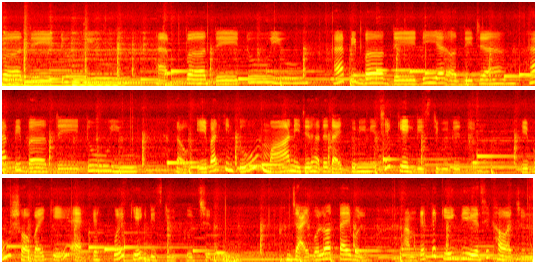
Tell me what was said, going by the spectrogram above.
birthday to you happy birthday to you happy birthday dear Adrija happy birthday to you দাও এবার কিন্তু মা নিজের হাতে দায়িত্ব নিয়ে নিয়েছে কেক ডিস্ট্রিবিউটের জন্য। এবং সবাইকে এক এক করে কেক ডিস্ট্রিবিউট করছে। যাই বলো আর তাই বলো, আমাকে একটা কেক দিয়ে গেছে খাওয়ার জন্য।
